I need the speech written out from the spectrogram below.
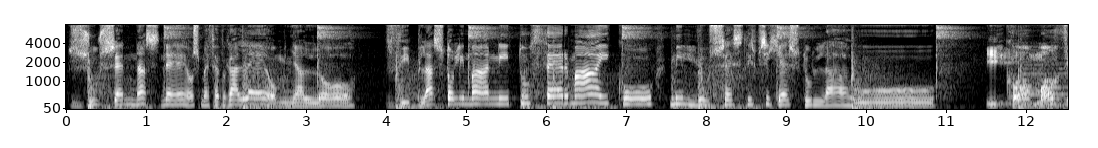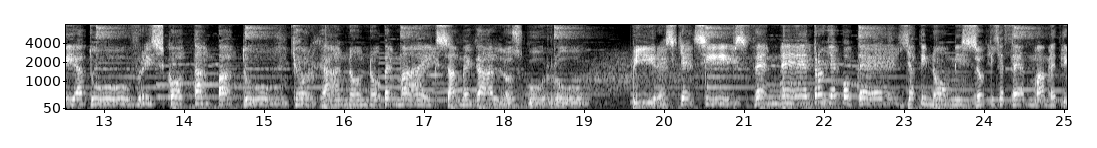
Ζούσε ένας νέος με φευγαλαίο μυαλό. Δίπλα στο λιμάνι του Θερμαϊκού Μιλούσε στις ψυχές του λαού. Η κομμόδια του βρισκόταν παντού και οργάνων open mic σαν μεγάλος γκουρού. Πήρες και τσίπς δεν έτρωγε ποτέ γιατί νόμιζε ότι είχε θέμα με τη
